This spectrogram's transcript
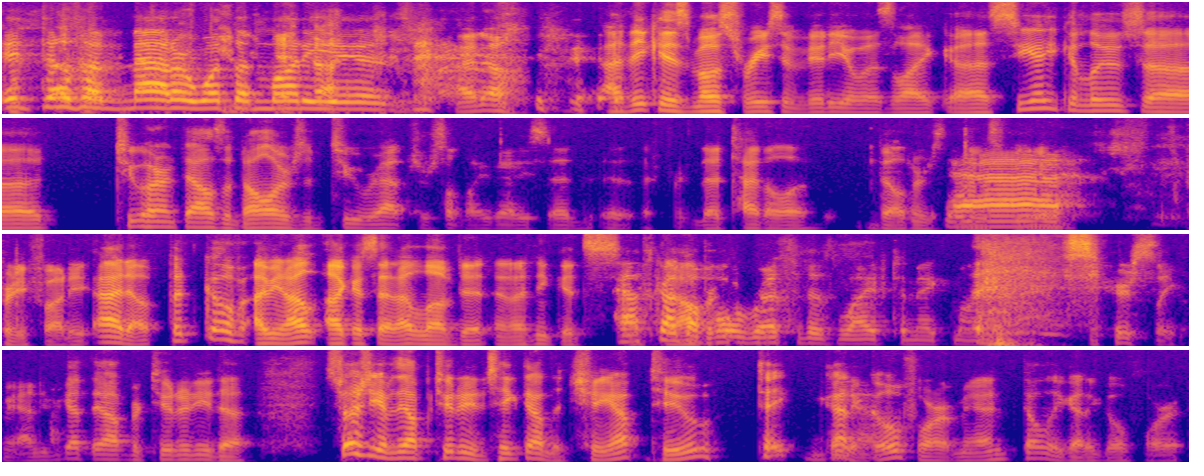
it doesn't matter what the money yeah. is. I know. I think his most recent video was like, uh, "See how you can lose uh, two hundred thousand dollars in two reps or something like that." He said uh, the title of Vellner's yeah. It's pretty funny. I know, but go. I mean, I, like I said, I loved it, and I think it's. Pat's got the, the whole rest of his life to make money. Seriously, man, you've got the opportunity to, especially you have the opportunity to take down the champ too. Take, you got to yeah. go for it, man. Totally got to go for it.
